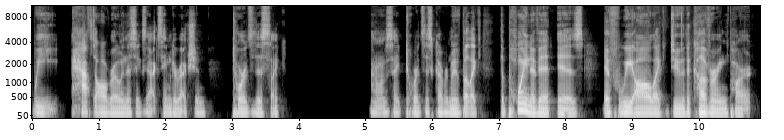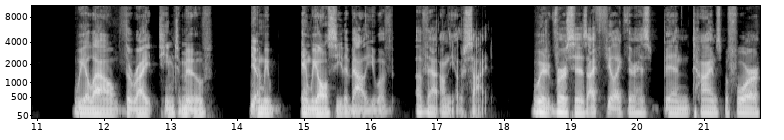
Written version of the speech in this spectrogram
we have to all row in this exact same direction towards this like I don't want to say towards this covered move, but like the point of it is if we all like do the covering part, we allow the right team to move. Yeah. And we and we all see the value of of that on the other side. Where versus I feel like there has been times before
